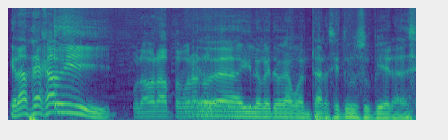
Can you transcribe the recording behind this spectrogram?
Gracias, Javi. Un abrazo, buenas noches. Ay, lo que tengo que aguantar, si tú lo supieras.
